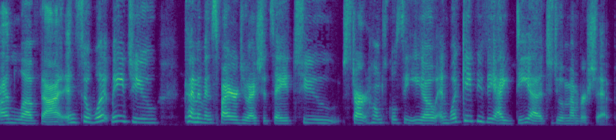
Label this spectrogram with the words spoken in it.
I love that. And so what made you kind of inspired you, I should say, to start Homeschool CEO and what gave you the idea to do a membership?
